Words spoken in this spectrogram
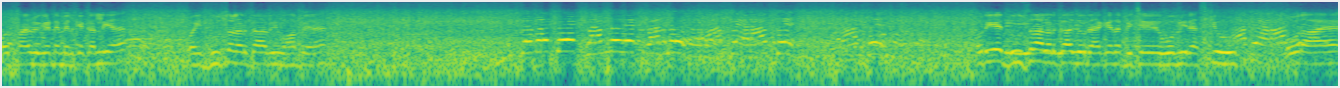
और फायर ब्रिगेड ने मिलकर कर लिया है। वहीं दूसरा लड़का अभी वहाँ पे है। और ये दूसरा लड़का जो रह गया था पीछे, वो भी रेस्क्यू हो रहा है।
